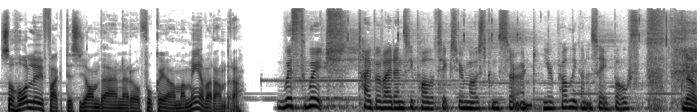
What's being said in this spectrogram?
så håller ju faktiskt Jan Werner och Fukuyama med varandra. With which type of identity politics you're most concerned? You're probably going to say both. No,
